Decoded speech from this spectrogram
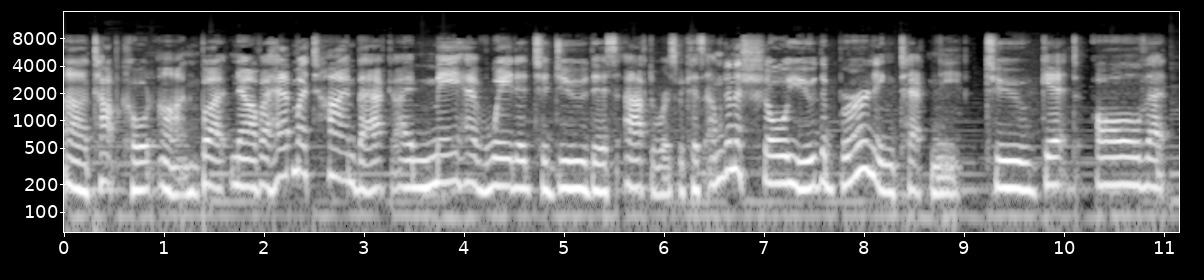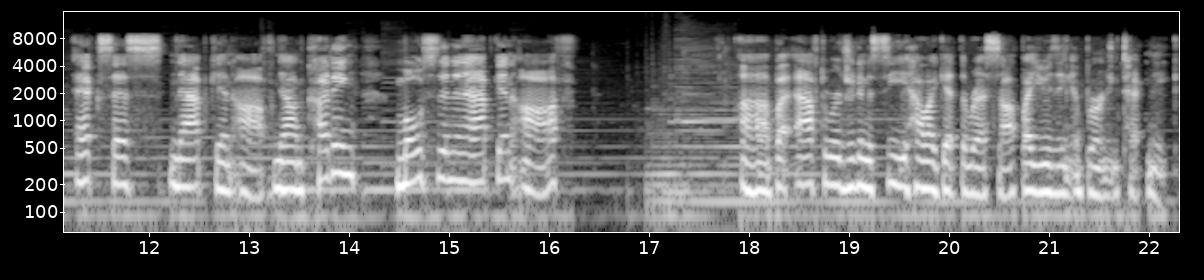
uh, top coat on. But now if I had my time back, I may have waited to do this afterwards because I'm going to show you the burning technique to get all that excess napkin off. Now I'm cutting most of the napkin off. Uh, but afterwards you're going to see how I get the rest off by using a burning technique.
